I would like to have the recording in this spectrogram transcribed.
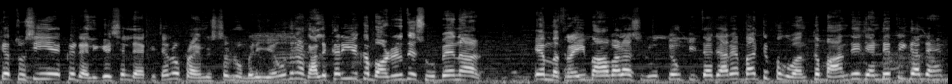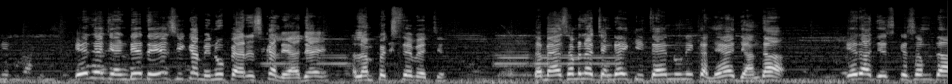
ਕਿ ਤੁਸੀਂ ਇੱਕ ਡੈਲੀਗੇਸ਼ਨ ਲੈ ਕੇ ਚਲੋ ਪ੍ਰਾਈਮ ਮਿਨਿਸਟਰ ਨੂੰ ਮਿਲੀਏ, ਉਹਦੇ ਨਾਲ ਗੱਲ ਕਰੀਏ ਕਿ ਬਾਰਡਰ ਦੇ ਸੂਬੇ ਨਾਲ। ਇਹ ਮਤਰਈ ਮਾਂ ਵਾਲਾ ਸਰੂਪ ਕਿਉਂ ਕੀਤਾ ਜਾ ਰਿਹਾ? ਬਟ ਭਗਵੰਤ ਮਾਨ ਦੇ ਏਜੰਡੇ ਤੇ ਗੱਲ ਹੈ ਨਹੀਂ। ਇਹਦੇ ਏਜੰਡੇ ਤੇ ਇਹ ਸੀ ਕਿ ਮੈਨੂੰ ਪੈਰਿਸ ਘੱਲਿਆ ਜਾਏ 올림픽ਸ ਦੇ ਵਿੱਚ। ਤਾਂ ਮੈਂ ਸਮਝਣਾ ਚੰਗਾ ਹੀ ਕੀਤਾ, ਇਹਨੂੰ ਨਹੀਂ ਘੱਲਿਆ ਜਾਂਦਾ। ਇਹਦਾ ਜਿਸ ਕਿਸਮ ਦਾ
